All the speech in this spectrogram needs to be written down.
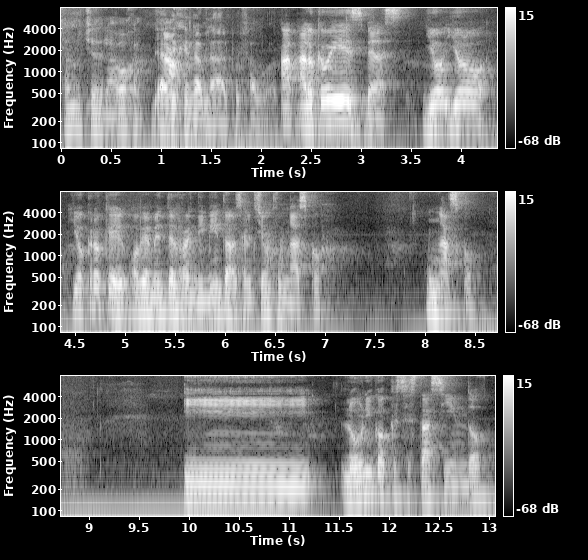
Sándwich de la hoja. Ya No. déjenla hablar, por favor. A, a lo que voy es, verás, yo, yo, yo creo que obviamente el rendimiento de la selección fue un asco. Un asco. Y lo único que se está haciendo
